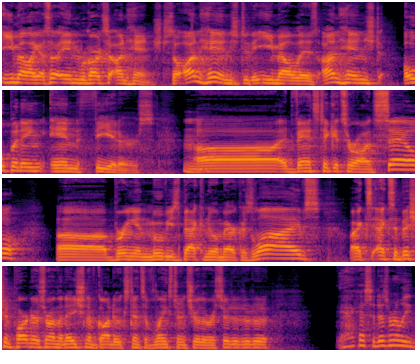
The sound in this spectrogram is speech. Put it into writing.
email I got. So in regards to Unhinged, so Unhinged, the email is Unhinged opening in theaters. Uh, advance tickets are on sale. Uh, bringing movies back into America's lives. Ex- exhibition partners around the nation have gone to extensive lengths to ensure the. Yeah, I guess it doesn't really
